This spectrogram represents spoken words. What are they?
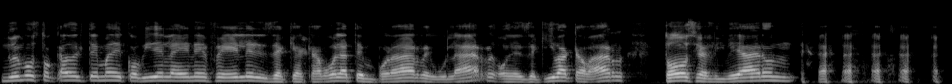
no hemos tocado el tema de COVID en la NFL desde que acabó la temporada regular o desde que iba a acabar, todos se aliviaron.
